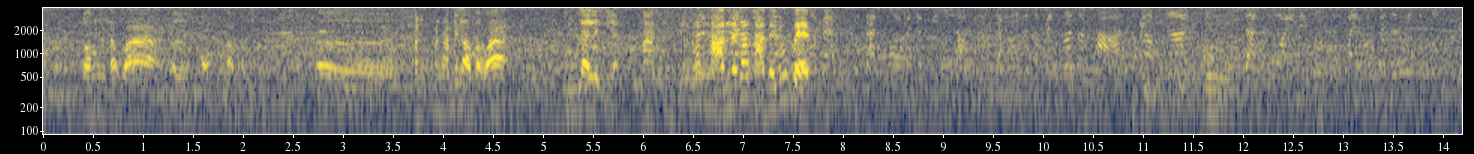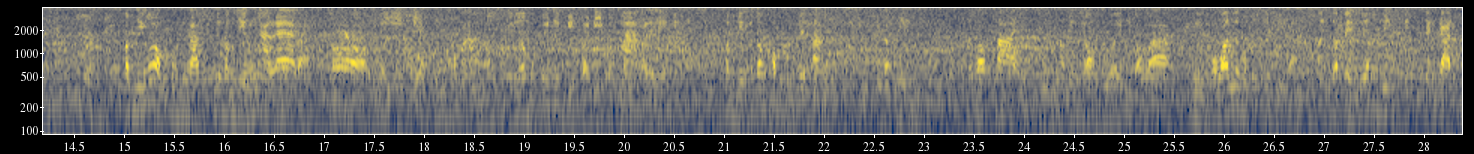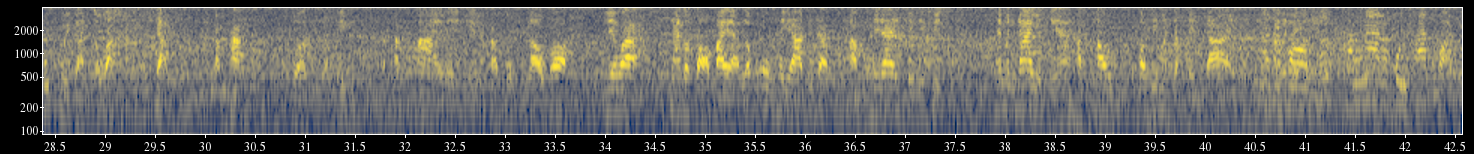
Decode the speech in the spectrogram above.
ต้องแบบว่าเออเหมาะกับเออมันมันทำให้เราแบบว่ารู้รายละเอียดมากขึ้นเยอะถ้าถามนะถ้าถามในรูปแบบ ไหนความจริงก็ขอบคุณครับ คือความจริงแล้งานแรกอะ ก็มีเสียงขึ้นเข้ามาเนาะในเรื่องของเบนฟิตก็ดีมากๆอะไรอย่างเงี้ยความจริงก็ต้องขอบคุณไปทางศิลปินแล้วก็ค่ายคุณทำเป็นจองด้วยที่แบบว่าคือเพราะว่าเรื่องของเบนฟิตอะมันก็เป็นเรื่องที่เป็นการพูดคุยกันระหว่างทางผู้จัดกับทางตัวศิลปินกับทางค่ายอะไรอย่างเงี้ยนะครับผมเราก็เรียกว่างานต่อๆไปอะเราก็พยายามที่จะทำให้ได้เบนฟิตให้มันได้อย่างเงี้ยครับเท่าเท่าที่มันจะเป็นได้อะแต่พอถ้าครั้งหน้าแล้วคนคาดหวัง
